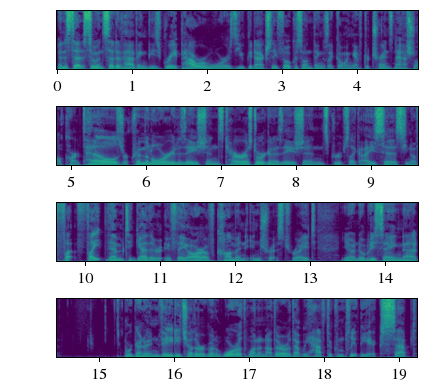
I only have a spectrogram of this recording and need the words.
And instead, so instead of having these great power wars, you could actually focus on things like going after transnational cartels or criminal organizations, terrorist organizations, groups like ISIS. You know, f- fight them together if they are of common interest, right? You know, nobody's saying that we're going to invade each other or go to war with one another or that we have to completely accept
